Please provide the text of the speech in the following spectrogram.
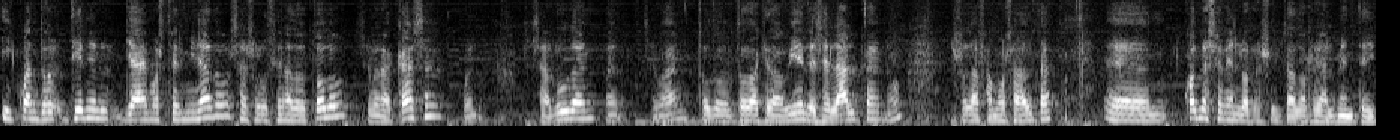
y, cuando tienen, ya hemos terminado, se ha solucionado todo, se van a casa, bueno, se saludan, bueno, van, todo, todo ha quedado bien, es el alta, ¿no? Es la famosa alta. Eh, ¿Cuándo se ven los resultados realmente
